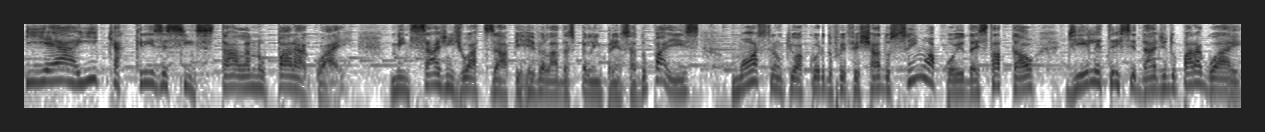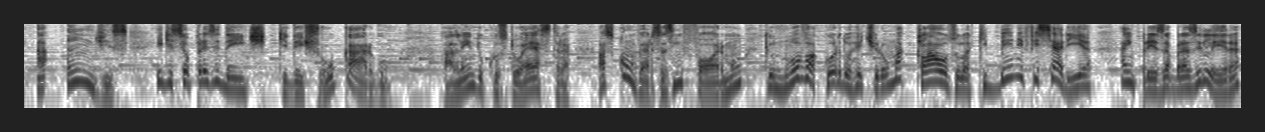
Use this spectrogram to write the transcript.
E é aí que a crise se instala no Paraguai. Mensagens de WhatsApp reveladas pela imprensa do país mostram que o acordo foi fechado sem o apoio da estatal de eletricidade do Paraguai, a Andes, e de seu presidente, que deixou o cargo. Além do custo extra, as conversas informam que o novo acordo retirou uma cláusula que beneficiaria a empresa brasileira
